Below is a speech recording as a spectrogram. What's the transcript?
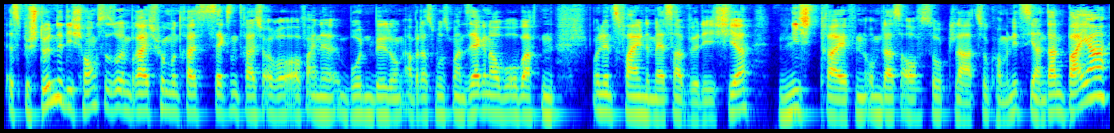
Es bestünde die Chance so im Bereich 35, 36 Euro auf eine Bodenbildung, aber das muss man sehr genau beobachten und ins fallende Messer würde ich hier nicht greifen, um das auch so klar zu kommunizieren. Dann Bayer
